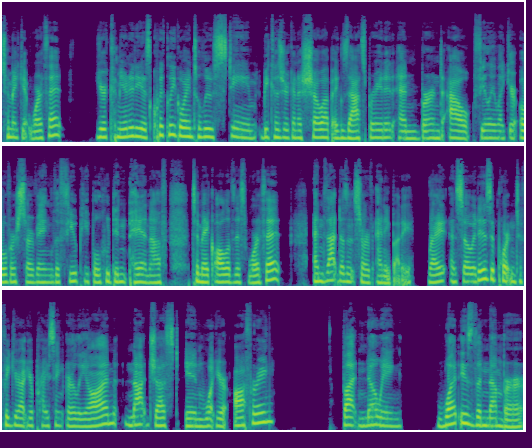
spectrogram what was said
to make it worth it, your community is quickly going to lose steam because you're going to show up exasperated and burned out, feeling like you're overserving the few people who didn't pay enough to make all of this worth it and that doesn't serve anybody. Right. And so it is important to figure out your pricing early on, not just in what you're offering, but knowing what is the number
